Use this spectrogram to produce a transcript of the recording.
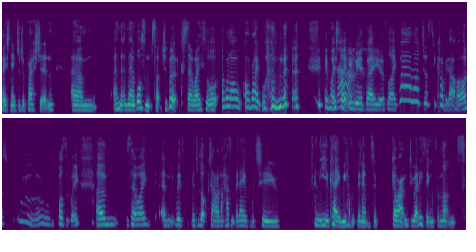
postnatal depression. Um, and then there wasn't such a book. So I thought, oh, well, I'll, I'll write one in my slightly yeah. weird way of like, well, I'll just, it can't be that hard, mm, possibly. Um, so I, and with, with lockdown, I haven't been able to, in the UK, we haven't been able to go out and do anything for months.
